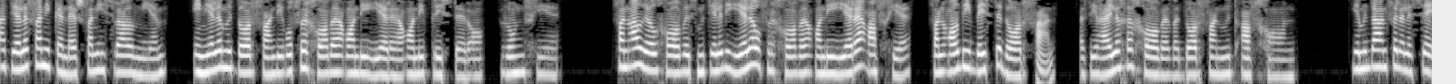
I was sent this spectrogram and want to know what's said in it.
at jelle van die kinders van Israël neem, en jelle moet daarvan die offergave aan die Heere aan die priester rondgee. Van al jul gaves moet jelle die hele offergave aan die Heere afgee, van al die beste daarvan, as die heilige gave wat daarvan moet afgaan. Je moet dan vir hulle sê,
